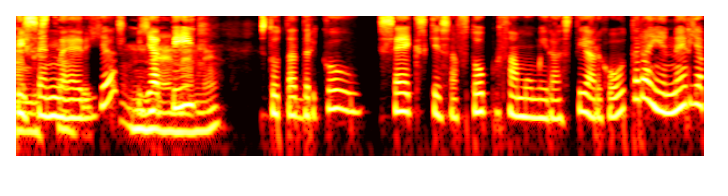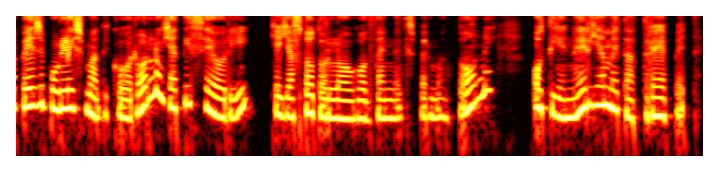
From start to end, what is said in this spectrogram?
της ενέργειας. Ναι, γιατί ναι, ναι. στο ταντρικό σεξ και σε αυτό που θα μου μοιραστεί αργότερα η ενέργεια παίζει πολύ σημαντικό ρόλο γιατί θεωρεί και γι' αυτό το λόγο δεν εξπερματώνει ότι η ενέργεια μετατρέπεται.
